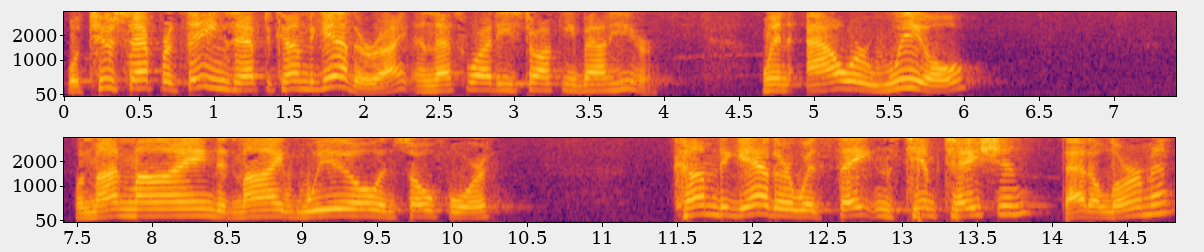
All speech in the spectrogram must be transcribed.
Well, two separate things have to come together, right? And that's what he's talking about here. When our will, when my mind and my will and so forth come together with Satan's temptation, that allurement,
